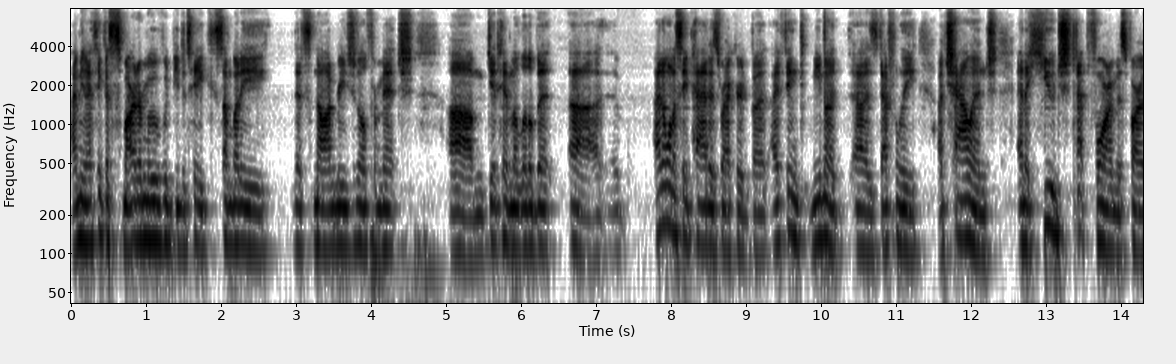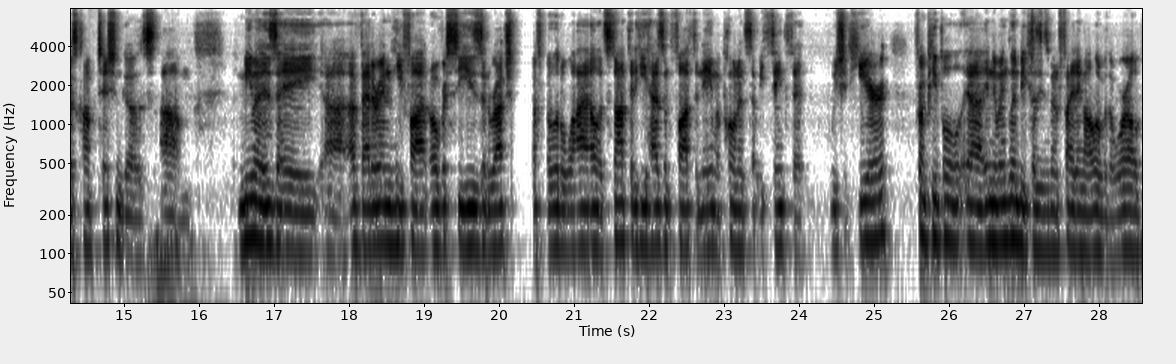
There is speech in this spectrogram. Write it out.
I mean, I think a smarter move would be to take somebody that's non-regional for Mitch, um, get him a little bit uh, I don't want to say pad his record, but I think Mima uh, is definitely a challenge and a huge step for him as far as competition goes. Um, Mima is a uh, a veteran. He fought overseas in Russia for a little while. It's not that he hasn't fought the name opponents that we think that we should hear from people uh, in New England because he's been fighting all over the world.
